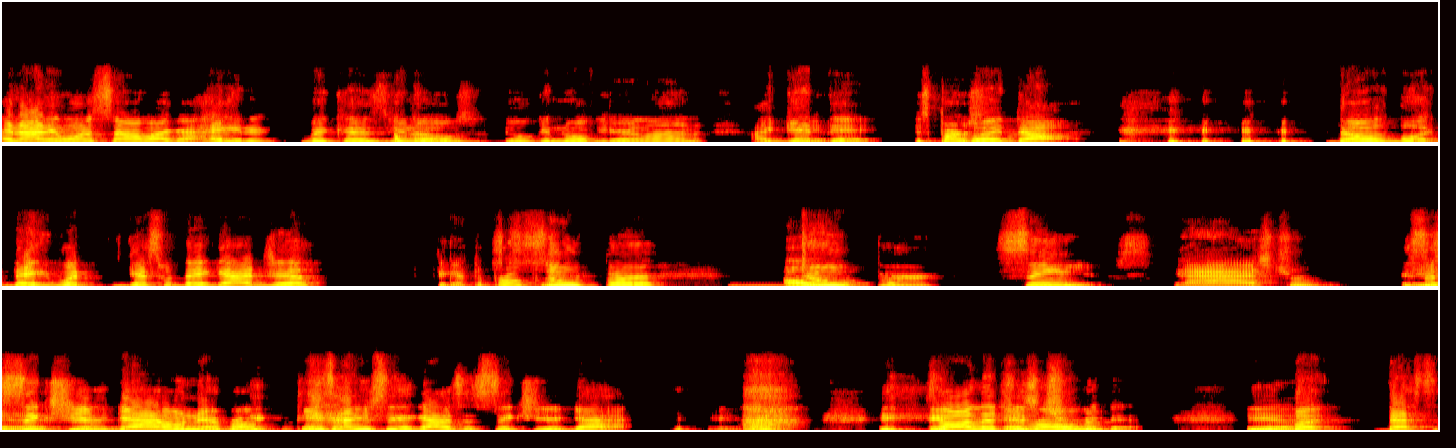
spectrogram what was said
And I didn't want to sound like a hater because you know. Duke and North Carolina. I get that, It's personal. but dog, those boys, they what? Guess what they got, Jeff? they got the pro. Super Oh. duper seniors. Yeah, that's true. It's Yeah, a six year guy on there, bro. Anytime you see a guy, it's a six year guy. So I'll let you roll with that. Yeah. But that's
